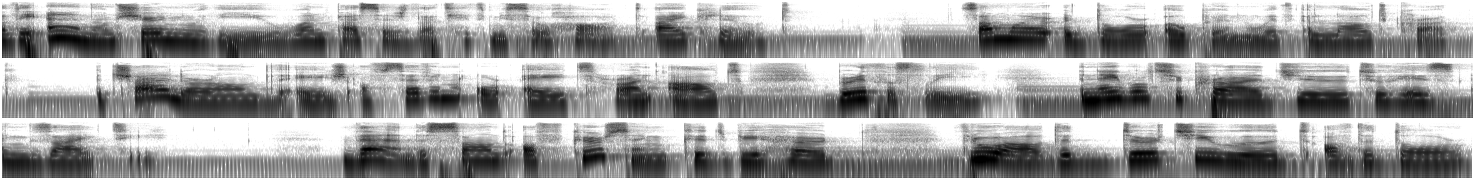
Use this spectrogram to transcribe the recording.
At the end, I'm sharing with you one passage that hit me so hard. I closed. Somewhere a door opened with a loud crack. A child around the age of seven or eight ran out breathlessly, unable to cry due to his anxiety. Then the sound of cursing could be heard throughout the dirty wood of the door.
